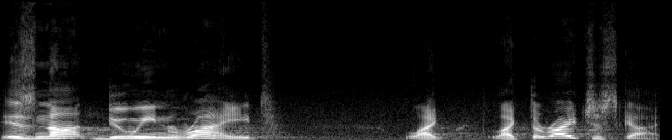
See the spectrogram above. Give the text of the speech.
is not doing right like, like the righteous guy.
